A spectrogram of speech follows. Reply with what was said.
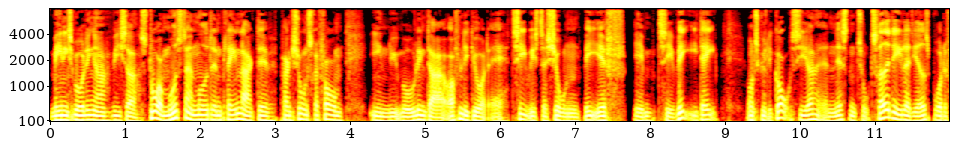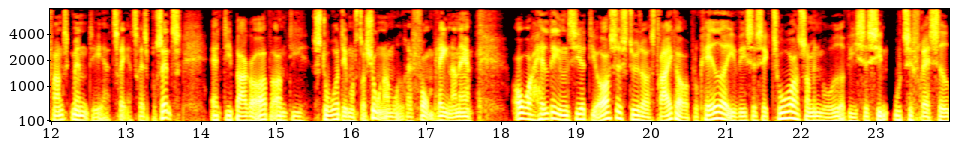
Meningsmålinger viser stor modstand mod den planlagte pensionsreform i en ny måling, der er offentliggjort af tv-stationen BFMTV i dag undskyld, i går siger at næsten to tredjedele af de adspurgte franskmænd, det er 63 procent, at de bakker op om de store demonstrationer mod reformplanerne. Over halvdelen siger, at de også støtter strejker og blokader i visse sektorer som en måde at vise sin utilfredshed.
